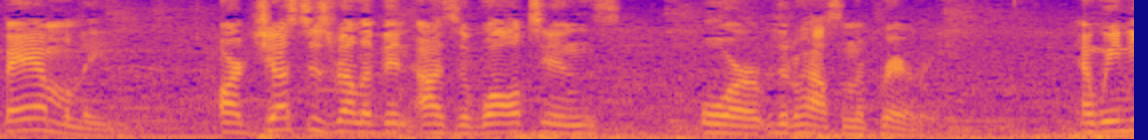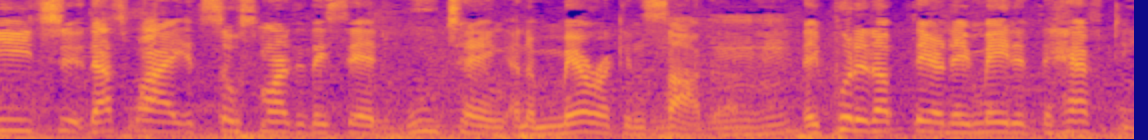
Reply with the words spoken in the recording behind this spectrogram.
family are just as relevant as the Waltons or Little House on the Prairie. And we need to, that's why it's so smart that they said Wu Tang, an American saga. They put it up there, they made it the hefty.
